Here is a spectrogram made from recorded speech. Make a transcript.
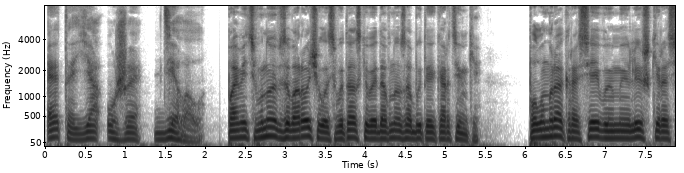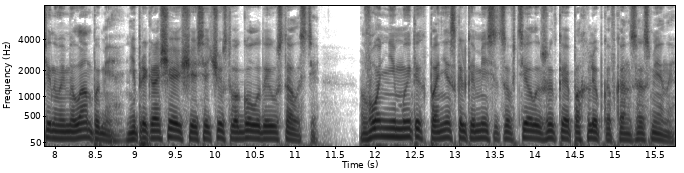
это я уже делал. Память вновь заворочилась, вытаскивая давно забытые картинки. Полумрак, рассеиваемый лишь керосиновыми лампами, непрекращающееся чувство голода и усталости. Вонь немытых по несколько месяцев тел и жидкая похлебка в конце смены.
